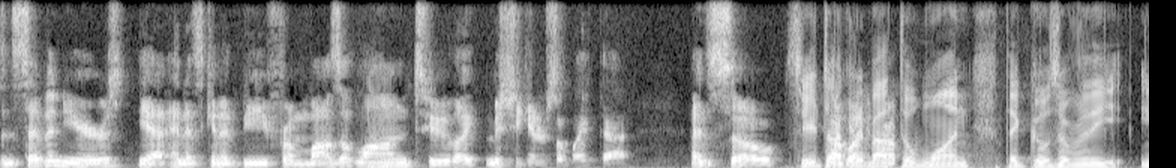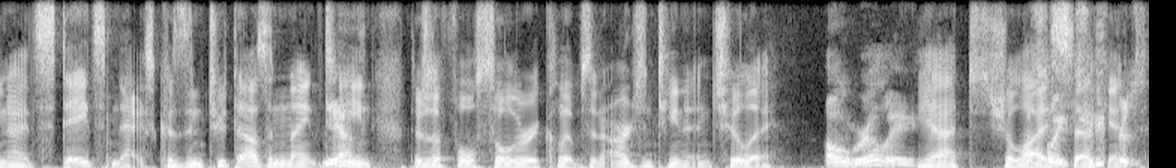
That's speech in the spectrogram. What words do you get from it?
in seven years yeah and it's going to be from Mazatlan uh-huh. to like Michigan or something like that and so So you're talking about the one that goes over the United States next, because in 2019 Yeah. there's a full solar eclipse in Argentina and Chile. oh really Yeah, July It's only two 2nd. years-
